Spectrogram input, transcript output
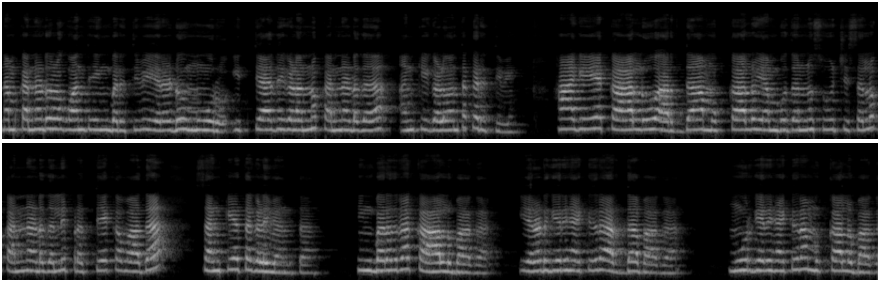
ನಮ್ಮ ಕನ್ನಡದೊಳಗೆ ಒಂದು ಹಿಂಗೆ ಬರಿತೀವಿ, ಎರಡು, ಮೂರು ಇತ್ಯಾದಿಗಳನ್ನು ಕನ್ನಡದ ಅಂಕಿಗಳು ಅಂತ ಕರಿತೀವಿ. ಹಾಗೆಯೇ ಕಾಲು, ಅರ್ಧ, ಮುಕ್ಕಾಲು ಎಂಬುದನ್ನು ಸೂಚಿಸಲು ಕನ್ನಡದಲ್ಲಿ ಪ್ರತ್ಯೇಕವಾದ ಸಂಕೇತಗಳಿವೆ ಅಂತ. ಹಿಂಗೆ ಬರೆದ್ರೆ ಕಾಲು ಭಾಗ, ಎರಡು ಗೆರೆ ಹಾಕಿದ್ರೆ ಅರ್ಧ ಭಾಗ, ಮೂರು ಗೆರೆ ಹಾಕಿದ್ರೆ ಮುಕ್ಕಾಲು ಭಾಗ,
